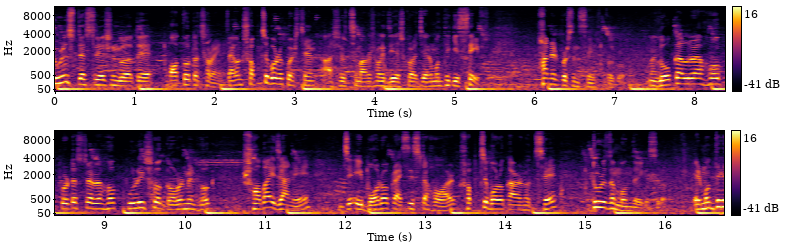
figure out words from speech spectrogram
ট্যুরিস্ট ডেস্টিনেশনগুলোতে অতটা ছড়ায় না। এখন সবচেয়ে বড় কোয়েশ্চেন আসে হচ্ছে মানুষ আমাকে জিজ্ঞেস করা যে এর মধ্যে কি সেফ হান্ড্রেড পার্সেন্ট সেফ বলব। লোকালরা হোক প্রোটেস্টাররা হোক পুলিশ হোক গভর্নমেন্ট হোক সবাই জানে যে এই বড় ক্রাইসিসটা হওয়ার সবচেয়ে বড় কারণ হচ্ছে ট্যুরিজম বন্ধ হয়ে গেছিল। এর মধ্যে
